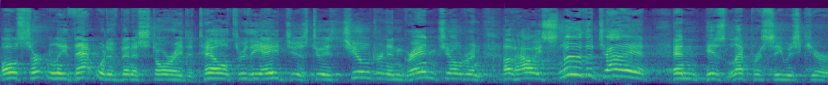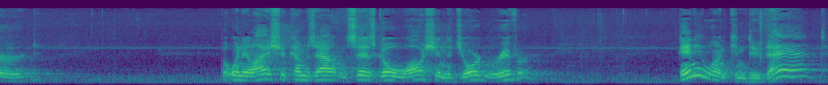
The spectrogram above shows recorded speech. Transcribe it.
Oh, certainly that would have been a story to tell through the ages to his children and grandchildren of how he slew the giant and his leprosy was cured. But when Elisha comes out and says, Go wash in the Jordan River, anyone can do that.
